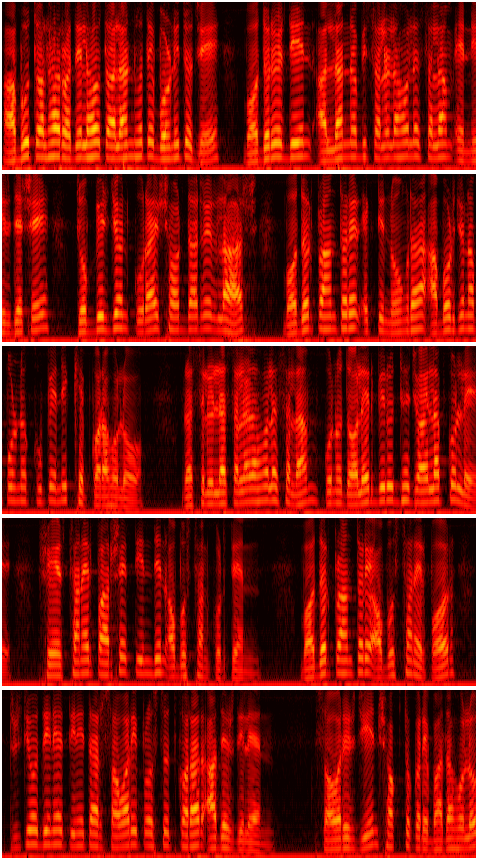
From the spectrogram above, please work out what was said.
আবু তলহা রদিল্লাহ তাল্লাহ্ন হতে বর্ণিত যে, বদরের দিন আল্লাহ নবী সাল্লাহ সাল্লাম এর নির্দেশে চব্বিশ জন কুরাই সর্দারের লাশ বদর প্রান্তরের একটি নোংরা আবর্জনাপূর্ণ কূপে নিক্ষেপ করা হলো। রসুল্লাহ সাল্লাহ সাল্লাম কোনো দলের বিরুদ্ধে জয়লাভ করলে সে স্থানের পার্শ্বে তিন দিন অবস্থান করতেন। বদর প্রান্তরে অবস্থানের পর তৃতীয় দিনে তিনি তার সওয়ারি প্রস্তুত করার আদেশ দিলেন। সওয়ারির জিন শক্ত করে বাধা হলো।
